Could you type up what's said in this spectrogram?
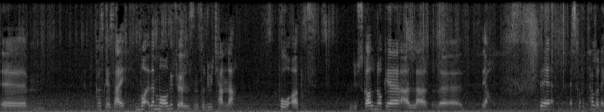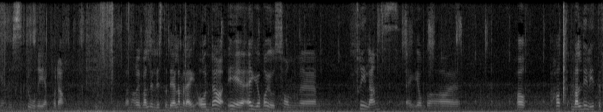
eh, Hva skal jeg si Den magefølelsen som du kjenner på at du skal noe, eller eh. Det, jeg skal fortelle deg en historie på det. Den har jeg veldig lyst til å dele med deg. Og da er Jeg jobber jo som eh, frilans. Jeg jobber eh, Har hatt veldig lite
